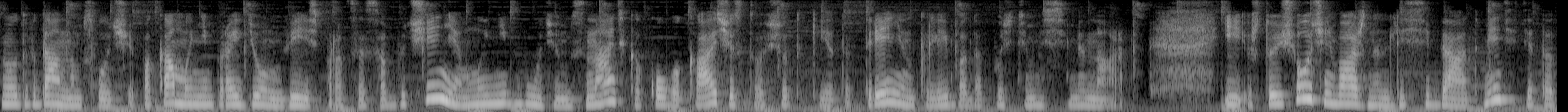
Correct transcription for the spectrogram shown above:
Но вот в данном случае, пока мы не пройдем весь процесс обучения, мы не будем знать, какого качества все-таки этот тренинг, либо, допустим, семинар. И что еще очень важно для себя отметить, это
